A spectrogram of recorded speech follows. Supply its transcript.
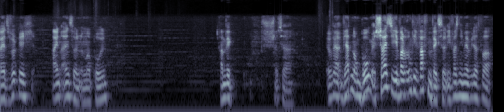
Aber jetzt wirklich einen einzelnen immer pullen. Haben wir. Scheiße. Wir hatten noch einen Bogen. Scheiße, hier war doch irgendwie Waffen wechseln. Ich weiß nicht mehr, wie das war.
